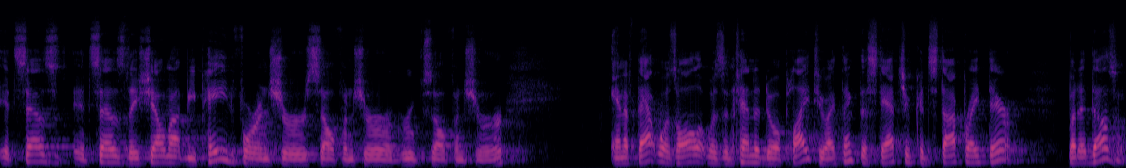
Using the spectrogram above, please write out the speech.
It says, it says they shall not be paid for insurers, self-insurer, or group self-insurer. And if that was all it was intended to apply to, I think the statute could stop right there. But it doesn't.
